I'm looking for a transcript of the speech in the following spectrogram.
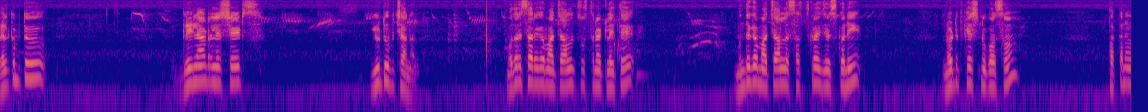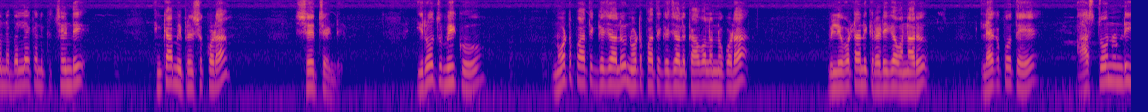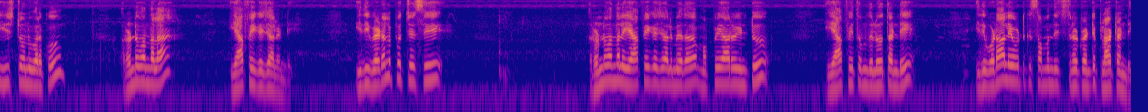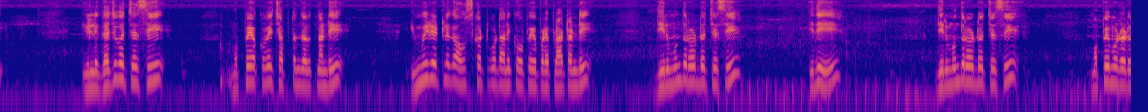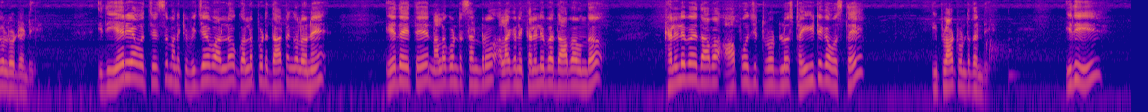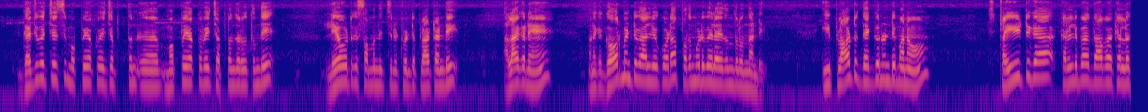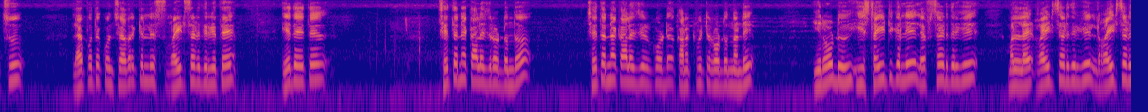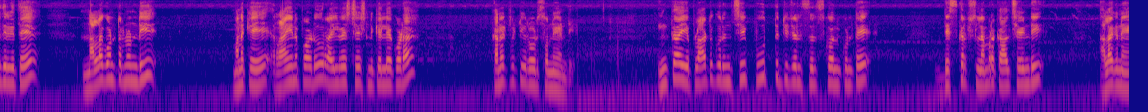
Welcome to Greenland real estates YouTube channel. మొదటిసారిగా మా channel చూస్తున్నట్లయితే ముందుగా మా ఛానల్ సబ్స్క్రైబ్ చేసుకొని నోటిఫికేషన్ కోసం పక్కనే ఉన్న బెల్ ఐకాన్ క్లిక్ చేయండి. ఇంకా మీ ఫ్రెండ్స్కి కూడా షేర్ చేయండి. ఈరోజు మీకు నూట పాతిక గజాలు నూట పాతిక గజాలు కావాలన్నా కూడా వీళ్ళు ఇవ్వటానికి రెడీగా ఉన్నారు. లేకపోతే ఆ స్టోన్ నుండి ఈ స్టోన్ వరకు రెండు వందల యాభై గజాలండి. ఇది వెడల్పు వచ్చేసి రెండు వందల యాభై గజాల మీద ముప్పై ఆరు ఇంటూ యాభై తొమ్మిది లోతండి. ఇది వడా లేఅవుట్కి సంబంధించినటువంటి ప్లాట్ అండి. వీళ్ళు గజం వచ్చేసి ముప్పై ఒక్క వెయ్యి చెప్పడం జరుగుతుందండి. ఇమ్మీడియట్లీగా హౌస్ కట్టుకోవడానికి ఉపయోగపడే ప్లాట్ అండి. దీని ముందు రోడ్డు వచ్చేసి ఇది దీని ముందు రోడ్డు వచ్చేసి ముప్పై మూడు అడుగుల రోడ్డు అండి. ఇది ఏరియా వచ్చేసి మనకి విజయవాడలో గొల్లపూడి దాటంగలోనే ఏదైతే నల్లగొండ సెంటర్ అలాగనే కలిలిబాయ్ దాబా ఉందో కలిలిబాయ్ దాబా ఆపోజిట్ రోడ్లో స్ట్రైట్గా వస్తే ఈ ప్లాట్ ఉంటుందండి. ఇది గజి వచ్చేసి ముప్పై ఒక్క వెయ్యి చెప్తు ముప్పై ఒక్క వెయ్యి చెప్పడం జరుగుతుంది. లేఅవుట్కి సంబంధించినటువంటి ప్లాట్ అండి. అలాగనే మనకి గవర్నమెంట్ వాల్యూ కూడా పదమూడు వేల ఐదు వందలు ఉందండి. ఈ ప్లాట్ దగ్గర నుండి మనం స్ట్రైట్గా కలిలిబాయ్ దాబాకి వెళ్ళొచ్చు. లేకపోతే కొంచెం ఎదరికెళ్ళి రైట్ సైడ్ తిరిగితే ఏదైతే చైతన్య కాలేజీ రోడ్డు ఉందో Chaitanya college road connectivity road ఉందండి. ఈ రోడ్డు ఈ స్ట్రైట్కి వెళ్ళి లెఫ్ట్ సైడ్ తిరిగి మళ్ళీ రైట్ సైడ్ తిరిగి రైట్ సైడ్ తిరిగితే నల్లగుంట నుండి మనకి రాయనపాడు రైల్వే స్టేషన్కి వెళ్ళే కూడా కనెక్టివిటీ రోడ్స్ ఉన్నాయండి. ఇంకా ఈ ప్లాట్ గురించి పూర్తి డీటెయిల్స్ తెలుసుకోవాలనుకుంటే డిస్క్రిప్షన్ నెంబర్ కాల్ చేయండి. అలాగనే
